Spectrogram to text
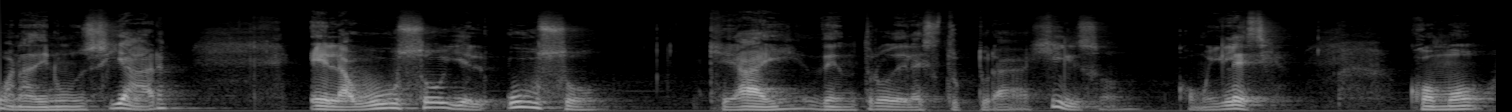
van a denunciar el abuso y el uso que hay dentro de la estructura Hilson como iglesia, como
